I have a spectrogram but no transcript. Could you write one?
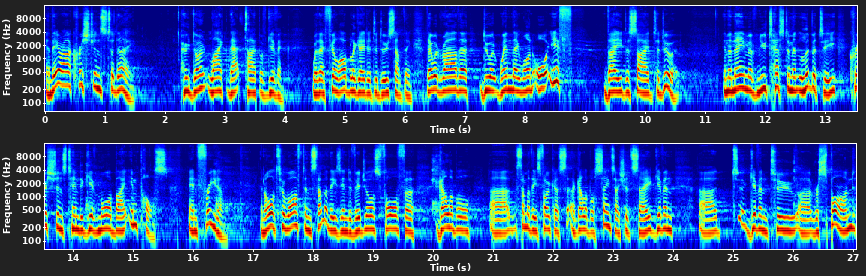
And there are Christians today who don't like that type of giving, where they feel obligated to do something. They would rather do it when they want or if they decide to do it. In the name of New Testament liberty, Christians tend to give more by impulse and freedom. And all too often, some of these individuals fall for gullible, uh, some of these folk are uh, gullible saints, I should say, given, uh, to, given to uh, respond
